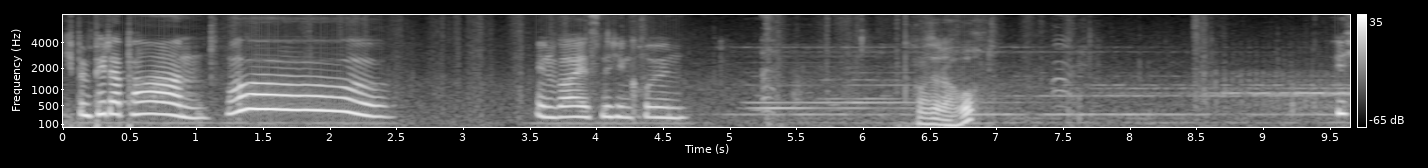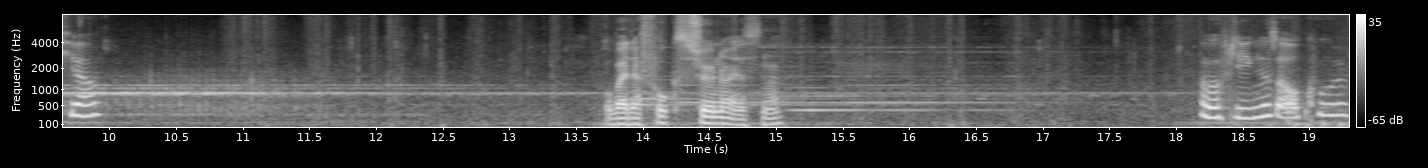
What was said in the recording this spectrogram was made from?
Ich bin Peter Pan. Woo! In weiß, nicht in grün. Kommen Sie da hoch? Ich ja. Wobei der Fuchs schöner ist, ne? Aber fliegen ist auch cool.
